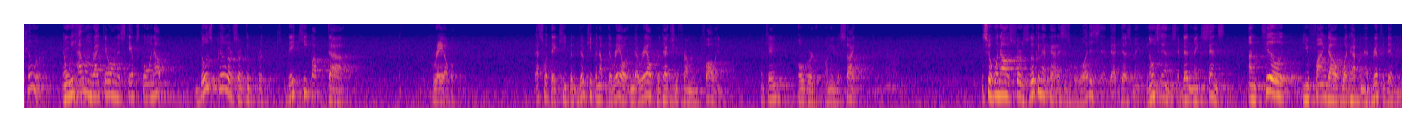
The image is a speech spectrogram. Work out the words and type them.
pillar. And we have them right there on the steps going up. Those pillars are to, they keep up the rail. That's what they keep, they're keeping up the rail, and the rail protects you from falling, okay, over on either side. So when I was first looking at that, I said, well, what is that? That does make no sense. It doesn't make sense until you find out what happened at Rephidim.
